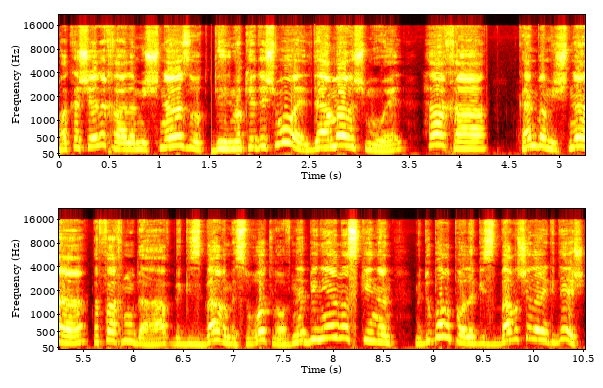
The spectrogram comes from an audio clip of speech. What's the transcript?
מה קשה לך על המשנה הזאת? דילמה כדשמואל, דאמר שמואל, הכה. כאן במשנה הפכנו דף בגזבר המסורות לו אבני בניין עסקינן. מדובר פה על הגזבר של ההקדש.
